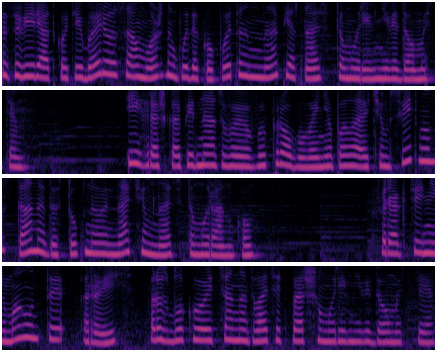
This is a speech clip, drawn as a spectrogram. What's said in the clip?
Звірятко Тіберіуса можна буде купити на 15 рівні відомості. Іграшка під назвою Випробування палаючим світлом стане доступною на 17 ранку. Фракційні маунти Рись розблокуються на 21 рівні відомості.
